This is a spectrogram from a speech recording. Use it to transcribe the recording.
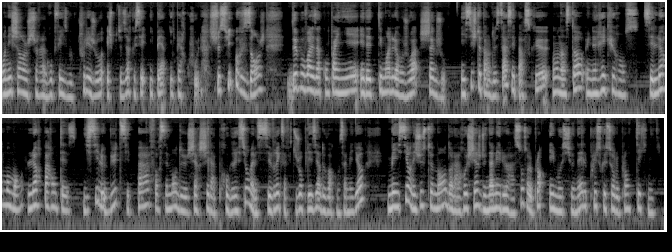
On échange sur un groupe Facebook tous les jours et je peux te dire que c'est hyper hyper cool. Je suis aux anges de pouvoir les accompagner et d'être témoin de leur joie chaque jour. Et si je te parle de ça, c'est parce que on instaure une récurrence. C'est leur moment, leur parenthèse. Ici, le but, c'est pas forcément de chercher la progression, même si c'est vrai que ça fait toujours plaisir de voir qu'on s'améliore. Mais ici, on est justement dans la recherche d'une amélioration sur le plan émotionnel plus que sur le plan technique.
